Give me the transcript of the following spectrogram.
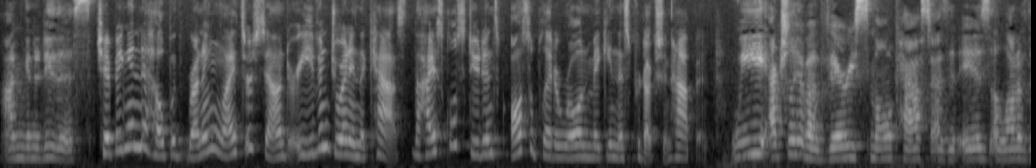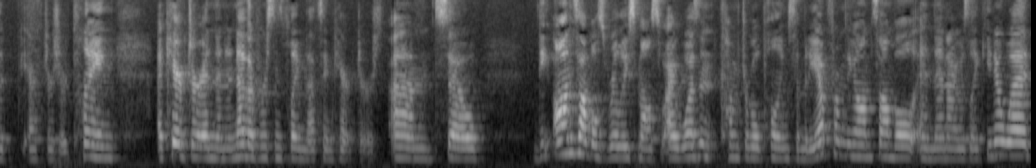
I'm going to do this. Chipping in to help with running lights or sound or even joining the cast, the high school students also played a role in making this production happen. We actually have a very small cast as it is. A lot of the actors are playing a character and then another person's playing that same characters. Um, so the ensemble's really small, so I wasn't comfortable pulling somebody up from the ensemble. And then I was like, you know what?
